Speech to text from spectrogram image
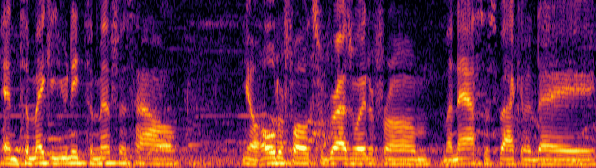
and to make it unique to Memphis, how you know older folks who graduated from Manassas back in the day,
